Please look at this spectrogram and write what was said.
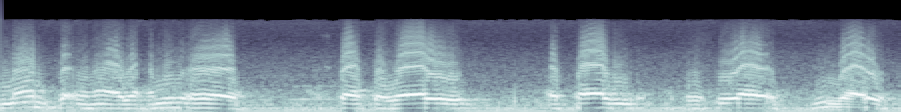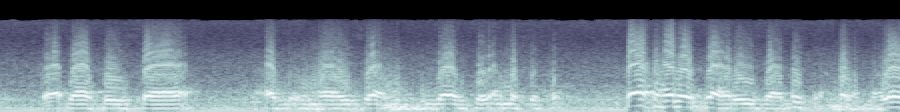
imaamka inaa yani oo iskaata waayo ataadi akrisiyaa isdiidaayo waa dhaafaysaa waxaad imaaysaa bilahi kal ama saka faatixada ka ahreysaa bas amal male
